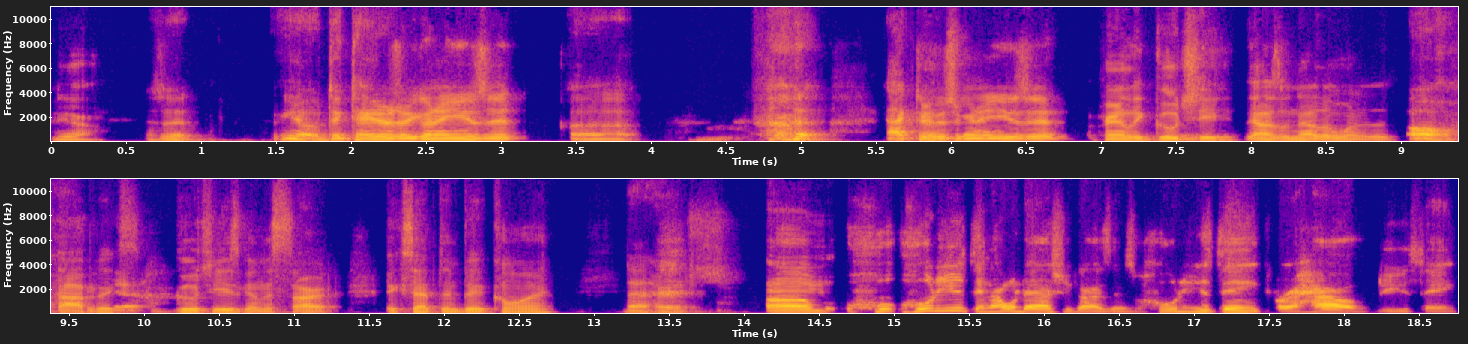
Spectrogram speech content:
yeah. That's it. You know, dictators are going to use it. Uh, activists are going to use it. Apparently, Gucci. That was another one of the Oh, topics. yeah. Gucci is going to start accepting Bitcoin. that hurts. Um, who who do you think? I want to ask you guys this: Who do you think, or how do you think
